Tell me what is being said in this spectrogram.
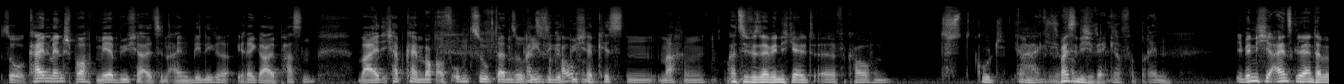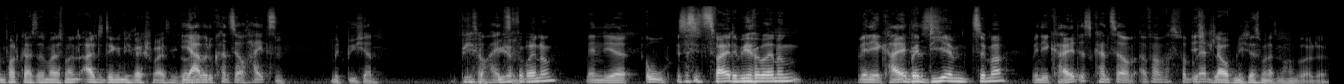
So, kein Mensch braucht mehr Bücher, als in ein Billigregal passen, weil ich habe keinen Bock auf Umzug, dann so Kannst du riesige verkaufen. Bücherkisten machen. Du kannst sie für sehr wenig Geld äh, verkaufen. Das ist gut. Dann ich schmeiß sie nicht weg. Ja, verbrennen. Wenn ich hier eins gelernt habe im Podcast, dann war, dass man alte Dinge nicht wegschmeißen soll. Ja, aber du kannst ja auch heizen mit Büchern. Bücher. Bücherverbrennung? Wenn dir, oh, Ist das die zweite Bücherverbrennung wenn dir kalt bei ist, dir im Zimmer? Wenn dir kalt ist, kannst du auch einfach was Ich verbrennen. glaube nicht, dass man das machen sollte.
